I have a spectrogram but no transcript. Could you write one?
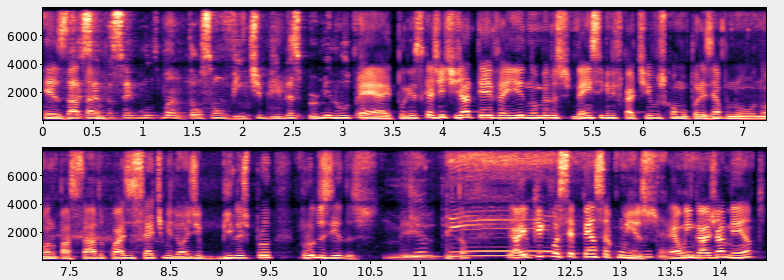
Exatamente. 60 segundos. Mano, então são 20 Bíblias por minuto. é, e por isso que a gente já teve aí números bem significativos, como, por exemplo, no, no ano passado, quase 7 milhões de Bíblias pro- produzidas. Meu Deus. Então, aí o que, que você pensa com isso? muita É um engajamento,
